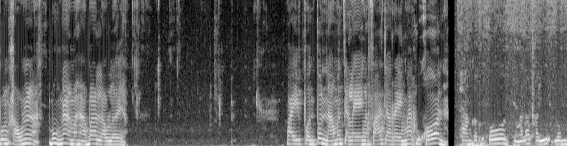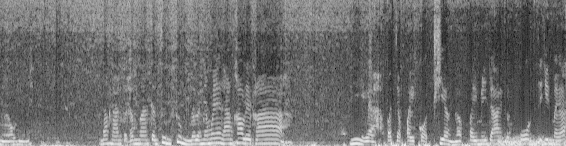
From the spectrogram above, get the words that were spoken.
บนเขาเนี่ยมุ่งหน้ามาหาบ้านเราเลย ไปฝนต้นหนาวมันจะแรงนะฟ้าจะแรงมากทุกคน ทางกับทุกคนมาแล้วพายุลมหนาวนี่ พนักงานก็ทำงานกันตึ้มตึ้มๆนะคะยังไม่ได้ทานข้าวเลยค่ะ นี่ไงว่าจะไปก่อนเที่ยงนะไปไม่ได้กันโคนได้ยินไหมคะ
